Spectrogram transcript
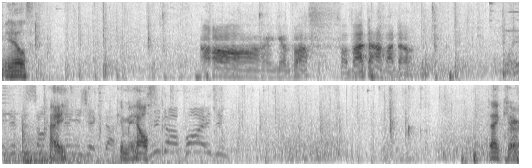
me health. Oh, I got buff. Abadabada. Bu hedefi Hey, give me health. Thank you.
